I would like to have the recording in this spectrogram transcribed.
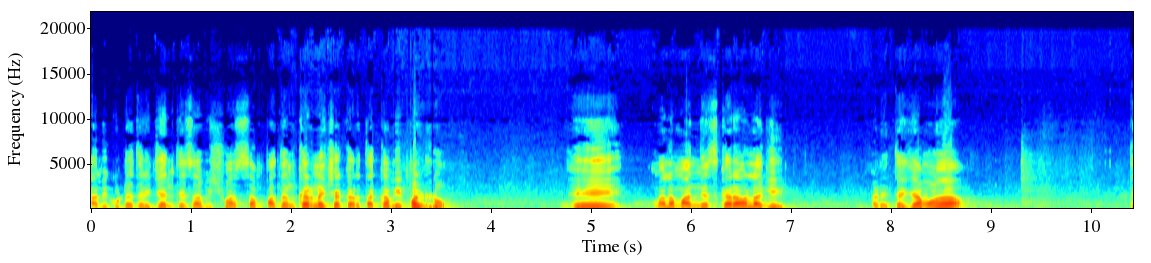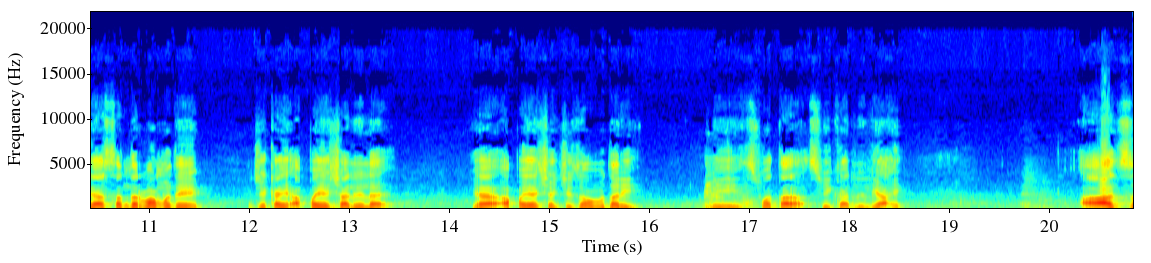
आम्ही कुठंतरी जनतेचा विश्वास संपादन करण्याच्या करता कमी पडलो. हे मला मान्यच करावं लागेल. आणि त्याच्यामुळं त्या संदर्भामध्ये जे काही अपयश आलेलं आहे या अपयशाची जबाबदारी मी स्वतः स्वीकारलेली आहे. आज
